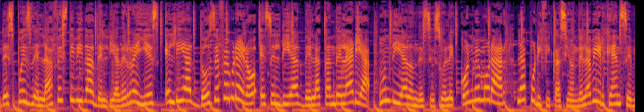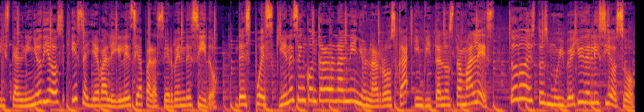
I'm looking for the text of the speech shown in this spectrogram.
Después de la festividad del Día de Reyes, el día 2 de febrero es el Día de la Candelaria, un día donde se suele conmemorar la purificación de la Virgen, se viste al Niño Dios y se lleva a la iglesia para ser bendecido. Después, quienes encontraron al niño en la rosca invitan los tamales. Todo esto es muy bello y delicioso.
